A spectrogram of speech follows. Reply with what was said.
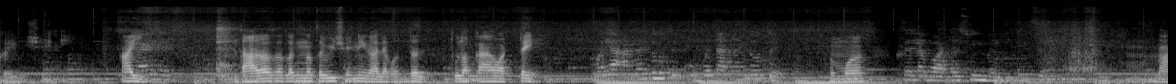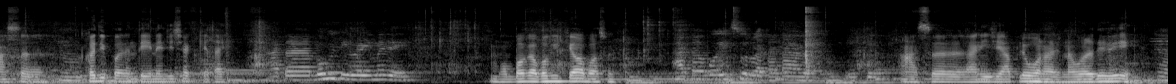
काही विषय नाही आई दादाचा लग्नाचा विषय निघाल्याबद्दल तुला काय वाटतंय मग? असं. कधीपर्यंत येण्याची शक्यता आहे? आता बघू दिवाळीमध्ये मग बघा बघी केव्हापासून. असं. आणि जे आपले होणारे नवरदेव हा.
